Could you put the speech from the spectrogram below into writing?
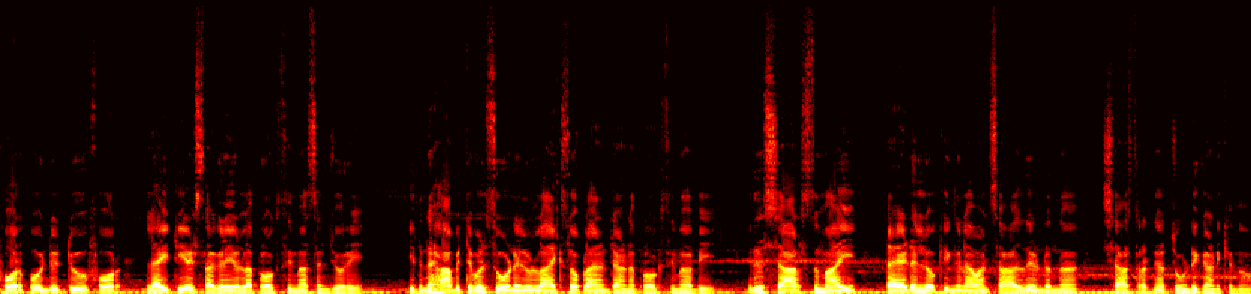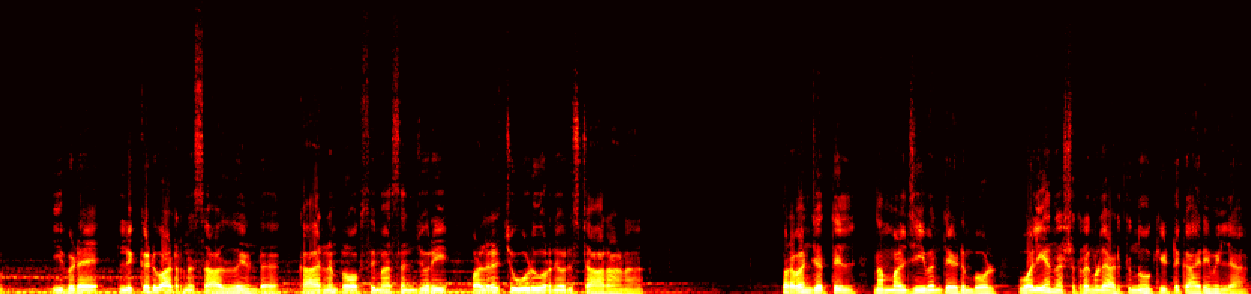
four point two four light years അകലെയുള്ള പ്രോക്സിമ സെഞ്ചുറി ഇതിന്റെ ഹാബിറ്റബിൾ സോണിലുള്ള എക്സോ പ്ലാനറ്റാണ് പ്രോക്സിമ ബി ഇത് സ്റ്റാർസുമായി ടൈഡൽ ലോക്കിങ്ങിലാവാൻ സാധ്യതയുണ്ടെന്ന് ശാസ്ത്രജ്ഞർ ചൂണ്ടിക്കാണിക്കുന്നു. ഇവിടെ ലിക്വിഡ് വാട്ടറിന് സാധ്യതയുണ്ട്. കാരണം പ്രോക്സിമ സെഞ്ചുറി വളരെ ചൂട് കുറഞ്ഞ ഒരു സ്റ്റാറാണ് പ്രപഞ്ചത്തിൽ നമ്മൾ ജീവൻ തേടുമ്പോൾ വലിയ നക്ഷത്രങ്ങളെ അടുത്ത് നോക്കിയിട്ട് കാര്യമില്ല.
